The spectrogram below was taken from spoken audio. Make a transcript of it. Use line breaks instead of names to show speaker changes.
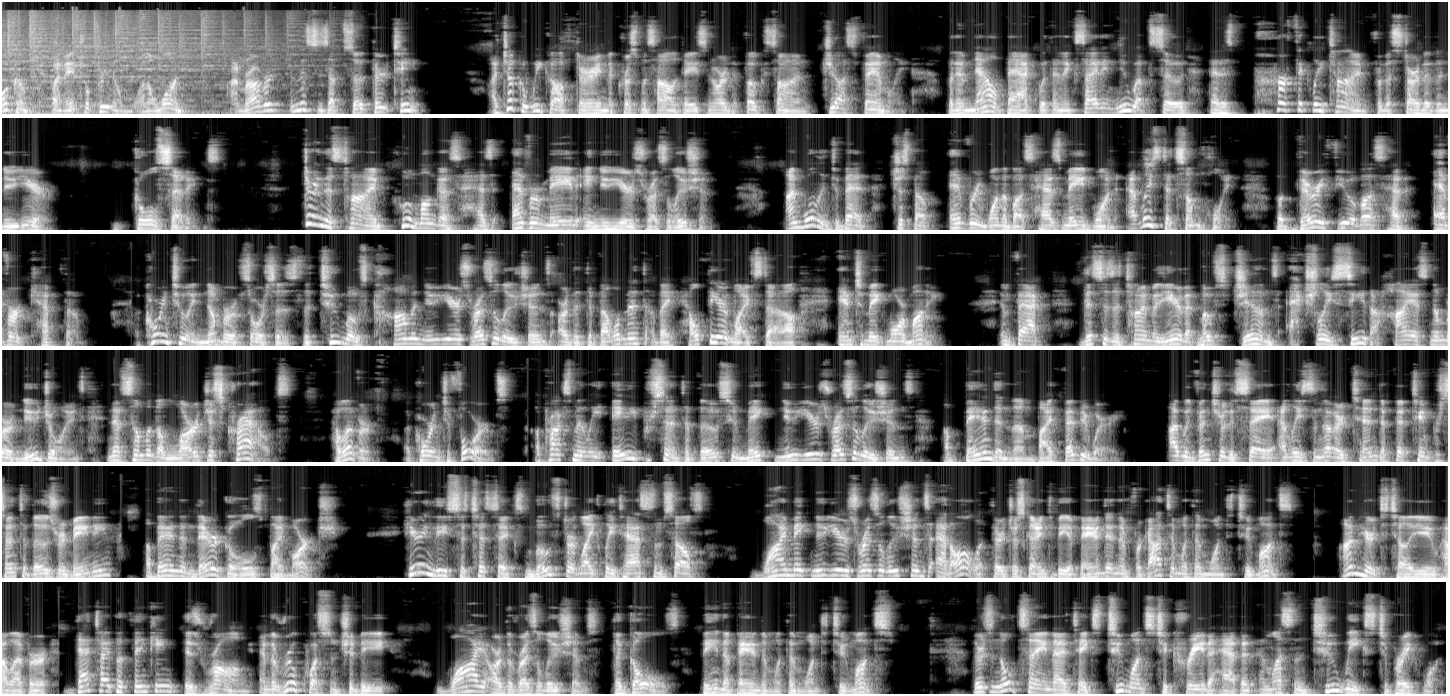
Welcome to Financial Freedom 101. I'm Robert, and this is episode 13. I took a week off during the Christmas holidays in order to focus on just family, but I'm now back with an exciting new episode that is perfectly timed for the start of the new year. Goal settings. During this time, who among us has ever made a New Year's resolution? I'm willing to bet just about every one of us has made one, at least at some point, but very few of us have ever kept them. According to a number of sources, the two most common New Year's resolutions are the development of a healthier lifestyle and to make more money. In fact, this is a time of year that most gyms actually see the highest number of new joins and have some of the largest crowds. However, according to Forbes, approximately 80% of those who make New Year's resolutions abandon them by February. I would venture to say at least another 10 to 15% of those remaining abandon their goals by March. Hearing these statistics, most are likely to ask themselves, why make New Year's resolutions at all if they're just going to be abandoned and forgotten within one to two months? I'm here to tell you, however, that type of thinking is wrong, and the real question should be, why are the resolutions, the goals, being abandoned within one to two months? There's an old saying that it takes two months to create a habit and less than two weeks to break one.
